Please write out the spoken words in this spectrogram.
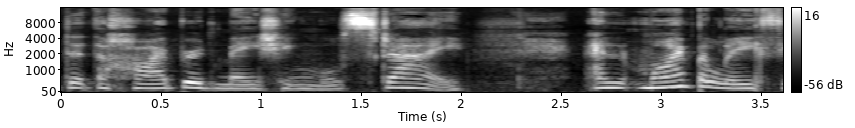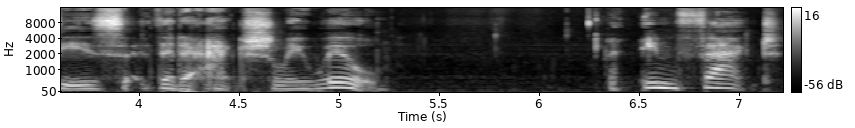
that the hybrid meeting will stay? And my belief is that it actually will. In fact,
